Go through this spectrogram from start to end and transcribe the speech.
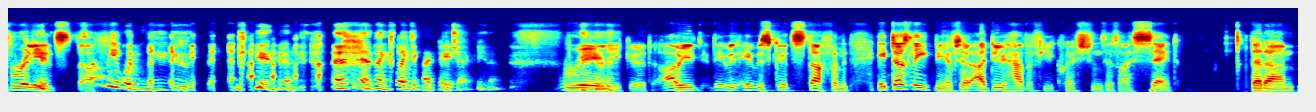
Brilliant stuff. tell me what you, you and, and then collecting my paycheck you know really good. I mean, it was it was good stuff. I mean, it does lead me. So I do have a few questions, as I said. That um,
